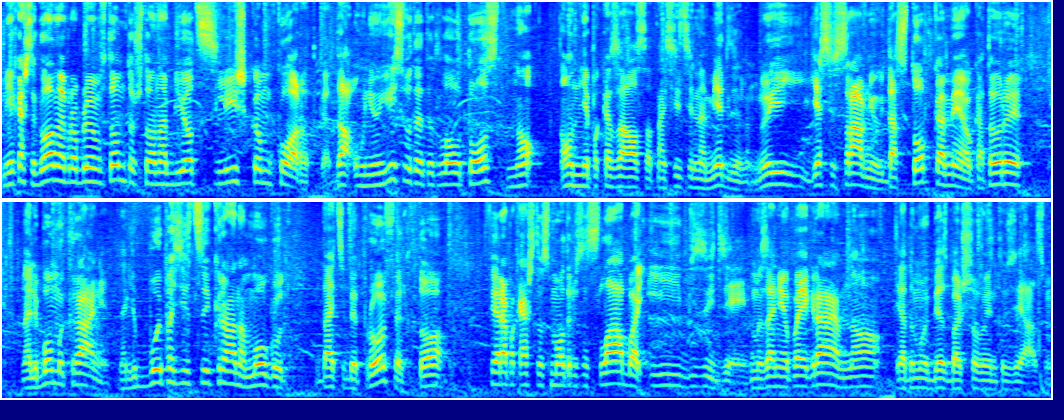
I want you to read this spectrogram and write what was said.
мне кажется, главная проблема в том, то, что она бьет слишком коротко. Да, у нее есть вот этот toast, но он мне показался относительно медленным. Ну и если сравнивать, да, с топ камео, которые на любом экране, на любой позиции экрана могут дать тебе профит, то Фера пока что смотрится слабо и без идей. Мы за нее поиграем, но, я думаю, без большого энтузиазма.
